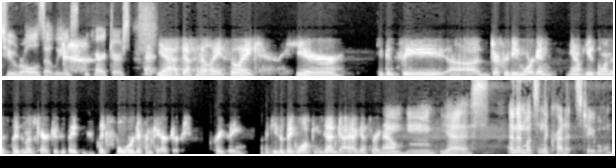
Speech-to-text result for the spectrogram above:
two roles at least, two characters. Yeah, definitely. So like here you can see uh, Jeffrey Dean Morgan. You know, he's the one that's played the most characters. He played, he played four different characters. Crazy. Like he's a big Walking Dead guy, I guess, right now. Mm-hmm. Yes. And then what's in the credits table?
